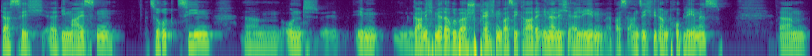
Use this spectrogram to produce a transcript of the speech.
dass sich äh, die meisten zurückziehen ähm, und äh, eben gar nicht mehr darüber sprechen, was sie gerade innerlich erleben, was an sich wieder ein Problem ist. Ähm,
